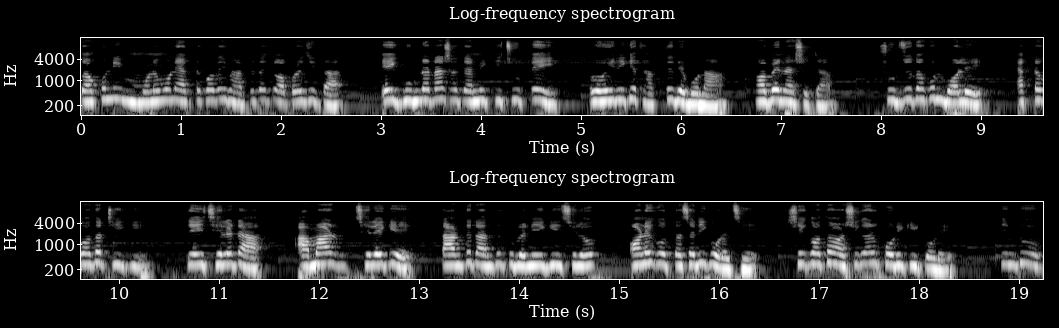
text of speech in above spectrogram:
তখনই মনে মনে একটা কথাই ভাবতে থাকে অপরাজিতা, এই গুন্ডাটার সাথে আমি কিছুতেই রোহিণীকে থাকতে দেব না, হবে না সেটা। সূর্য তখন বলে, একটা কথা ঠিকই, যে এই ছেলেটা আমার ছেলেকে টানতে টানতে তুলে নিয়ে গিয়েছিল, অনেক অত্যাচারই করেছে, সে কথা অস্বীকার করি কি করে? কিন্তু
